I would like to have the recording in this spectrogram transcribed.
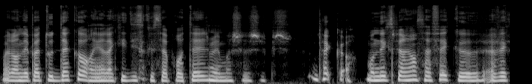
Voilà, on n'est pas toutes d'accord. Il y en a qui disent que ça protège, mais moi je, je, D'accord. Mon expérience a fait que, avec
